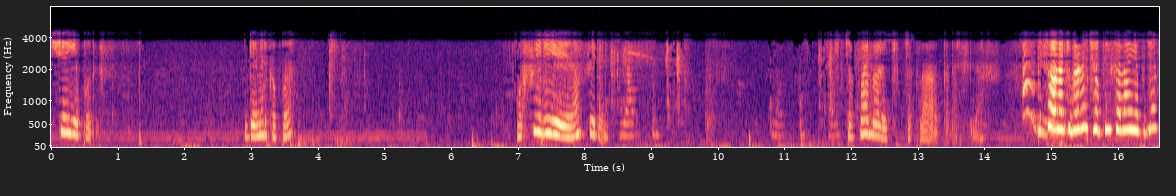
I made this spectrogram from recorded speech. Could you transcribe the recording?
şey yaparız. Demir kapı. Aferin, aferin. Yaptım. Çıkacaklar böyle çıkacaklar arkadaşlar. Bir sonraki bölüm çatıyı falan yapacağız.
